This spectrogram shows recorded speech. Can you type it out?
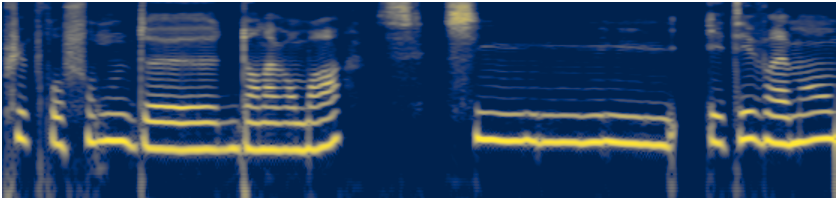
plus profonde dans l'avant-bras qui était vraiment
